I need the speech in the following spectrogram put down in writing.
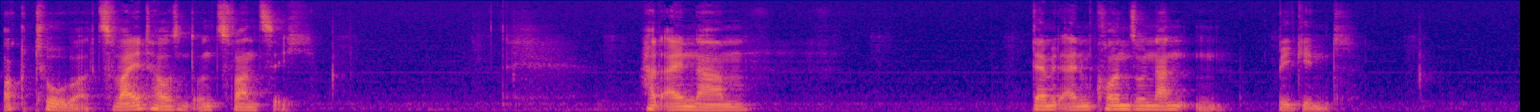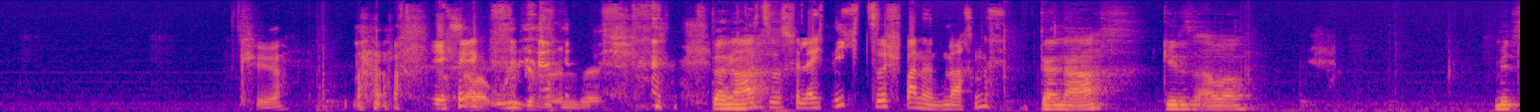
Oktober 2020 hat einen Namen, der mit einem Konsonanten beginnt. Okay. Das ist aber ungewöhnlich. Danach Kannst du es vielleicht nicht so spannend machen? Danach geht es aber mit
